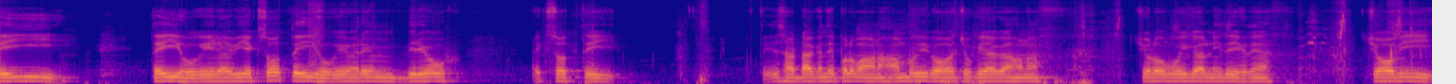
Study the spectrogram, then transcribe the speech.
23 23 ਹੋ ਗਏ ਲੈ ਵੀ 123 ਹੋ ਗਏ ਮੇਰੇ ਵੀਰਿਓ 123 ਤੇ ਸਾਡਾ ਕਹਿੰਦੇ ਭਲਵਾਨ ਹੰਬ ਵੀ ਬਹੁਤ ਚੁੱਕਿਆਗਾ ਹੁਣ। ਚਲੋ ਕੋਈ ਗੱਲ ਨਹੀਂ, ਦੇਖਦੇ ਆ 24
